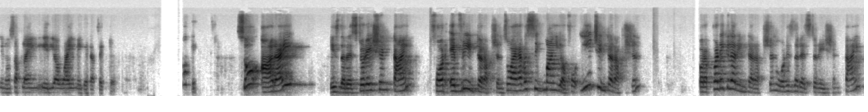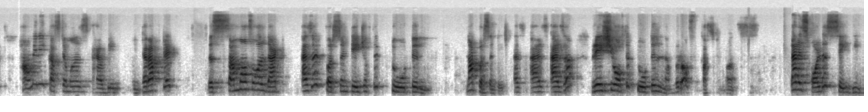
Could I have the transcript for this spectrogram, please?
you know, supplying area Y may get affected. Okay. So Ri is the restoration time for every interruption. So I have a sigma here for each interruption. For a particular interruption, what is the restoration time? How many customers have been interrupted? The sum of all that as a percentage of the total, not percentage, as, as, as a ratio of the total number of customers. That is called a SAIDI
